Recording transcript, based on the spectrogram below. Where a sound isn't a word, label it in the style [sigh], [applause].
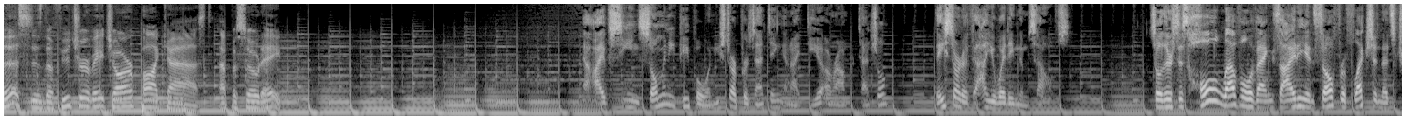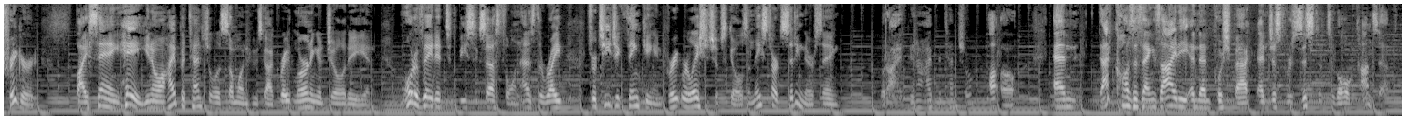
This is the Future of HR podcast, episode 8. I've seen so many people when you start presenting an idea around potential, they start evaluating themselves. So there's this whole level of anxiety and self reflection that's triggered by saying, hey, you know, a high potential is someone who's got great learning agility and motivated to be successful and has the right strategic thinking and great relationship skills. And they start sitting there saying, would I have been a high potential? Uh oh. And that causes anxiety and then pushback and just resistance to the whole concept.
